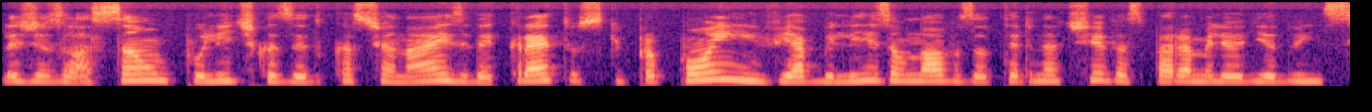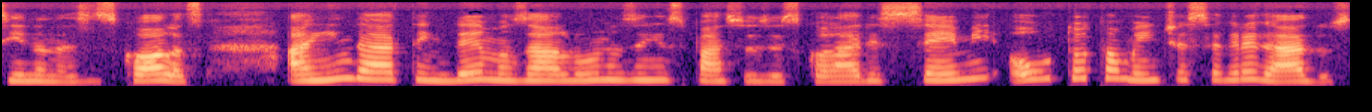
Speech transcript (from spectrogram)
legislação, políticas educacionais e decretos que propõem e viabilizam novas alternativas para a melhoria do ensino nas escolas, ainda atendemos a alunos em espaços escolares semi ou totalmente segregados,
